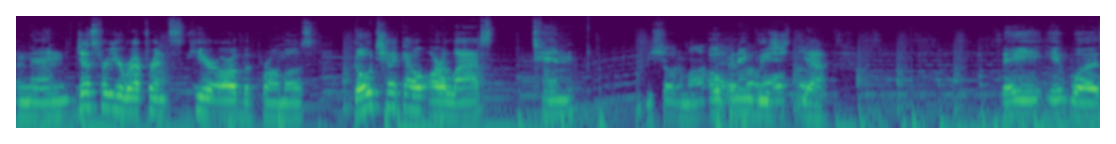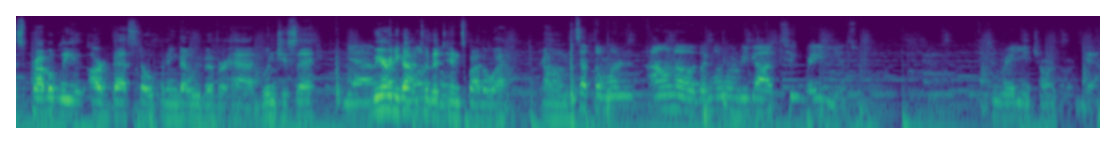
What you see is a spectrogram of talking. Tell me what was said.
And then, just for your reference, here are the promos. Go check out our last 10 We showed them off. opening. but We sh- also- yeah. They it was probably our best opening that we've ever had, wouldn't you say? Yeah. we already got into the one tins, by the way. Um, Except the one, I don't know, the one where we got two Radiants. Two Radiant Charizard. yeah,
